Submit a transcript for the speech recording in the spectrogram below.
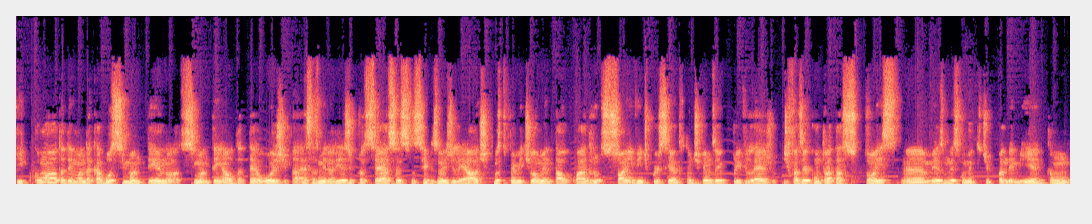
E como a alta demanda acabou se mantendo, ela se mantém alta até hoje, uh, essas melhorias de processo, essas revisões de layout, nos permitiu aumentar o quadro só em 20%. Então, tivemos aí o privilégio de fazer contratações né, mesmo nesse momento de pandemia. Então,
